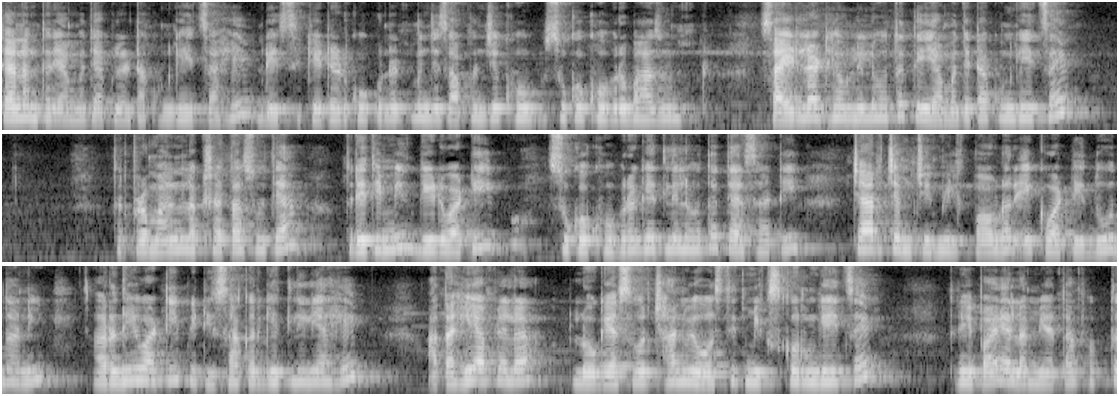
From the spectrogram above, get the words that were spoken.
त्यानंतर यामध्ये आपल्याला टाकून घ्यायचं आहे डेसिकेटेड कोकोनट म्हणजेच आपण जे खो सुकं खोबरं भाजून साईडला ठेवलेलं होतं ते यामध्ये टाकून घ्यायचं आहे. तर प्रमाण लक्षात असू द्या. तर इथे मी दीड वाटी सुकं खोबरं घेतलेलं होतं. त्यासाठी चार चमचे मिल्क पावडर एक वाटी दूध आणि अर्धी वाटी पिठी साखर घेतलेली आहे. आता हे आपल्याला लो गॅसवर छान व्यवस्थित मिक्स करून घ्यायचं आहे तर हे पहा याला मी आता फक्त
